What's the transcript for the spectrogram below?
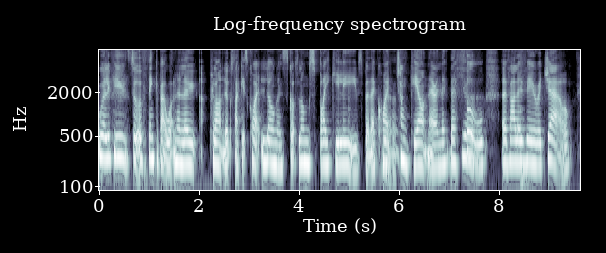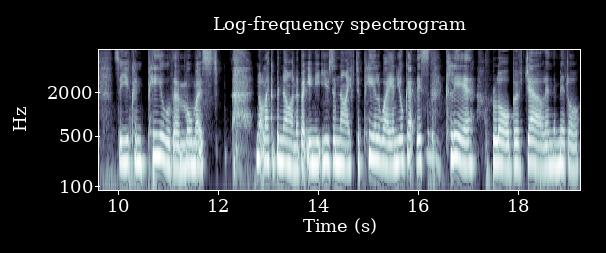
well if you sort of think about what an aloe plant looks like it's quite long and it's got long spiky leaves but they're quite yeah. chunky aren't they and they're, they're full yeah. of aloe vera gel so you can peel them almost not like a banana, but you need use a knife to peel away, and you'll get this mm. clear blob of gel in the middle,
